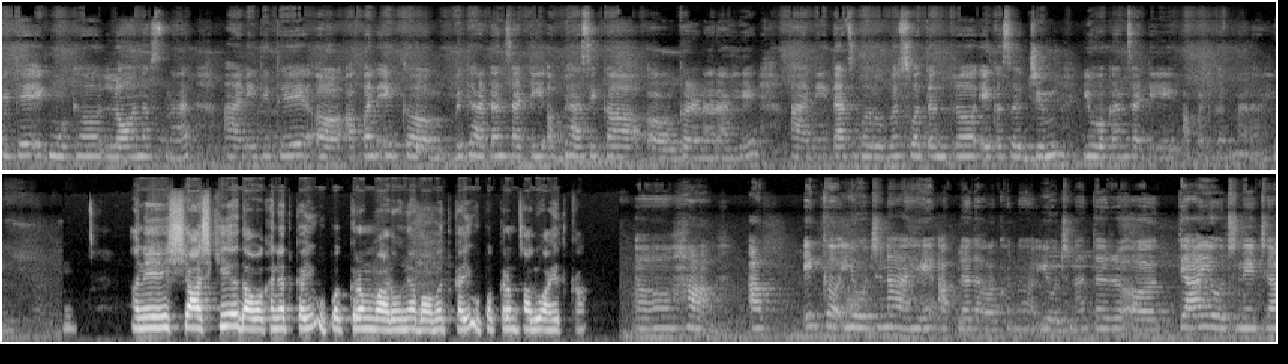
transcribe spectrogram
तिथे एक मोठं लॉन असणार आणि तिथे आपण एक विद्यार्थ्यांसाठी अभ्यासिका करणार आहे. आणि त्याचबरोबर स्वतंत्र एक असं जिम युवकांसाठी आपण करणार आहे. आणि शासकीय दवाखान्यात काही उपक्रम वाढवण्याबाबत काही उपक्रम चालू आहेत का? हां. एक योजना आहे आपला दवाखाना योजना. तर त्या योजनेच्या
